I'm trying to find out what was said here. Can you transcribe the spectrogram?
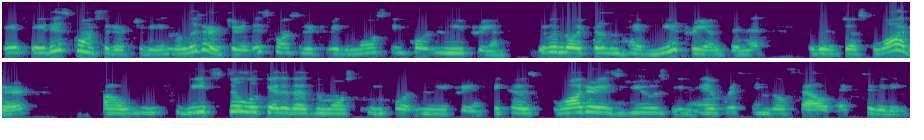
it, it is considered to be, in the literature, it is considered to be the most important nutrient. Even though it doesn't have nutrients in it, it is just water, uh, we still look at it as the most important nutrient because water is used in every single cell activity.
